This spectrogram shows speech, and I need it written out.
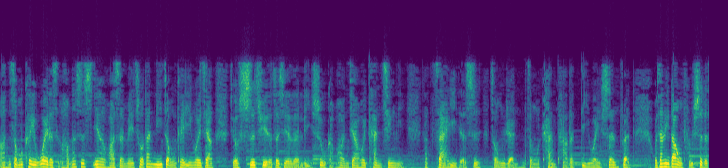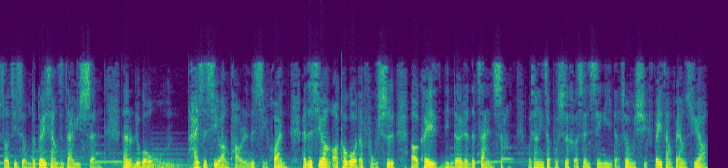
啊，你怎么可以为了好那是耶和华神没错，但你怎么可以因为这样就失去了这些的礼数？搞不好人家会看清你。他在意的是从人怎么看他的地位身份。我相信当我们服侍的时候，其实我们的对象是在于神。但如果我们还是希望讨人的喜欢，还是希望哦透过我的服侍，呃可以赢得人的赞赏。我相信这不是合神心意的，所以我们需非常非常需要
